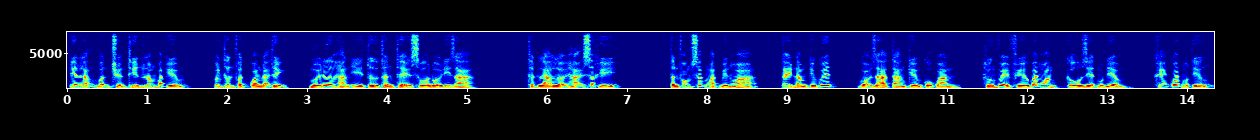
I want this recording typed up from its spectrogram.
yên lặng vận chuyển Thiên Long Bát kiếm, quanh thân Phật quang đại thịnh, mới đưa hàn ý từ thân thể xua đuổi đi ra. Thật là lợi hại sát khí. Tần Phong sắc mặt biến hóa, tay nắm kiếm quyết, gọi ra táng kiếm cổ quan, hướng về phía bát hoang câu diệt một điểm, khẽ quát một tiếng,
